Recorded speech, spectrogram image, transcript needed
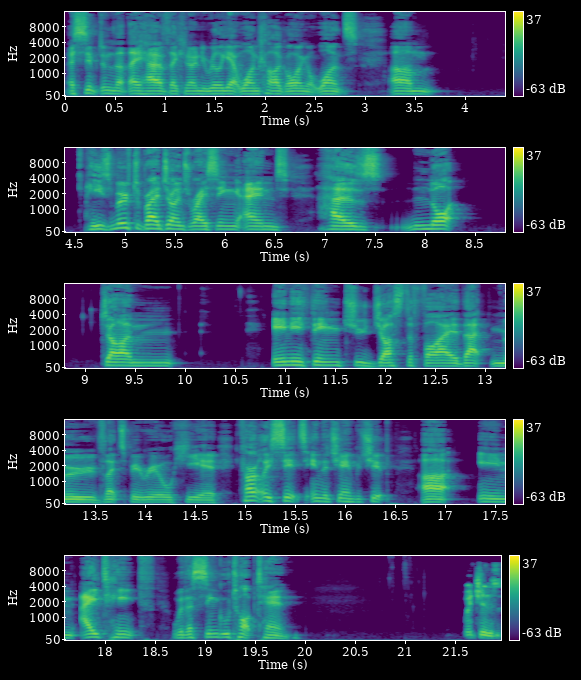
a symptom that they have. They can only really get one car going at once. Um, he's moved to Brad Jones Racing and has not done anything to justify that move. Let's be real here. He currently sits in the championship uh, in 18th with a single top 10. Which is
